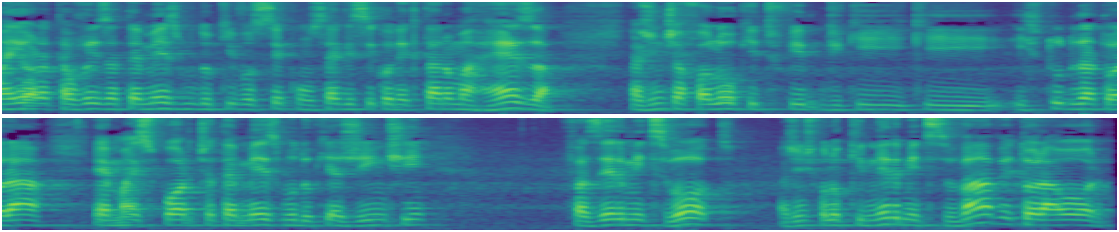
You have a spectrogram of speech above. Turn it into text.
maior talvez até mesmo do que você consegue se conectar numa reza. A gente já falou que, de que, que estudo da Torá é mais forte até mesmo do que a gente fazer mitzvot. A gente falou que ner mitzvah vetoraor,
